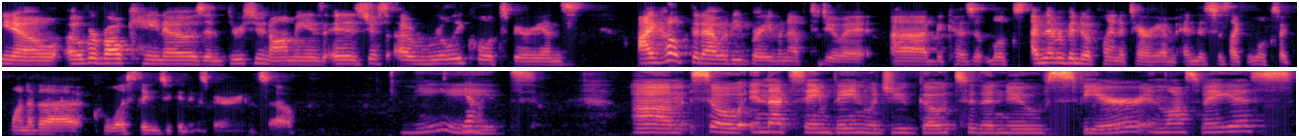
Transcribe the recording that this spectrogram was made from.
you know, over volcanoes and through tsunamis. It is just a really cool experience. I hope that I would be brave enough to do it uh, because it looks. I've never been to a planetarium, and this is like looks like one of the coolest things you can experience. So neat. Yeah. Um, so in that same vein, would you go to the new Sphere in Las Vegas?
